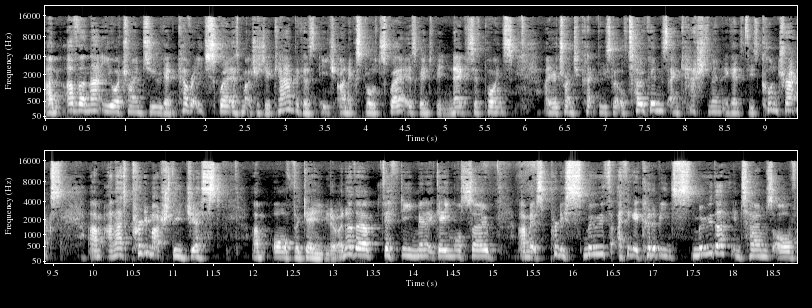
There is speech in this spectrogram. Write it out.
Um, other than that, you are trying to again cover each square as much as you can because each unexplored square is going to be negative points. Uh, you're trying to collect these little tokens and cash them in against these contracts. Um, and that's pretty much the gist um, of the game. You know, another 15 minute game or so. Um, it's pretty smooth. I think it could have been smoother in terms of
